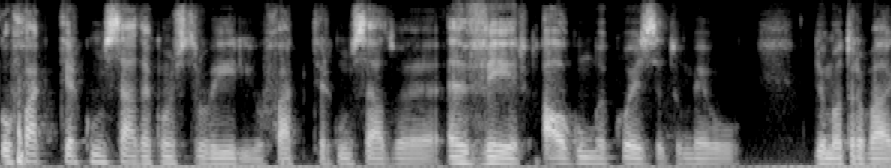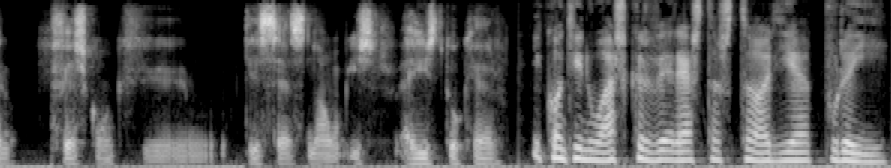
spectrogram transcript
O facto de ter começado a construir e o facto de ter começado a, a ver alguma coisa do meu, do meu trabalho fez com que dissesse: não, isto, é isto que eu quero. E continua a escrever esta história por aí.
